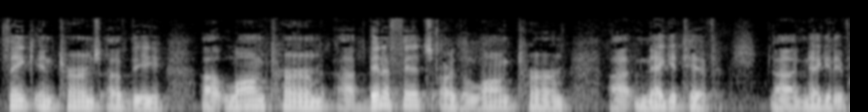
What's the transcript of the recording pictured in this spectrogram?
think in terms of the uh, long-term uh, benefits or the long-term uh, negative uh, negative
